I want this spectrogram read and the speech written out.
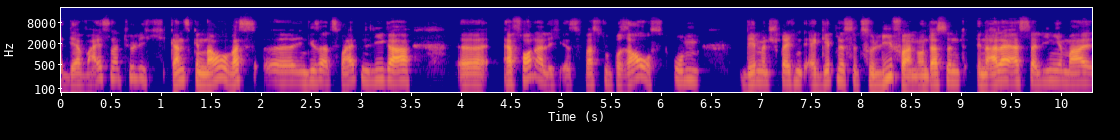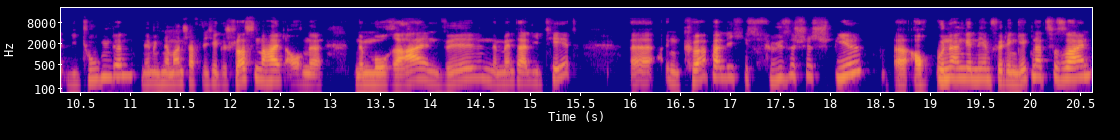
Der weiß natürlich ganz genau, was äh, in dieser zweiten Liga äh, erforderlich ist, was du brauchst, um dementsprechend Ergebnisse zu liefern. Und das sind in allererster Linie mal die Tugenden, nämlich eine mannschaftliche Geschlossenheit, auch eine, eine Moral, einen Willen, eine Mentalität äh, ein körperliches, physisches Spiel, äh, auch unangenehm für den Gegner zu sein,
